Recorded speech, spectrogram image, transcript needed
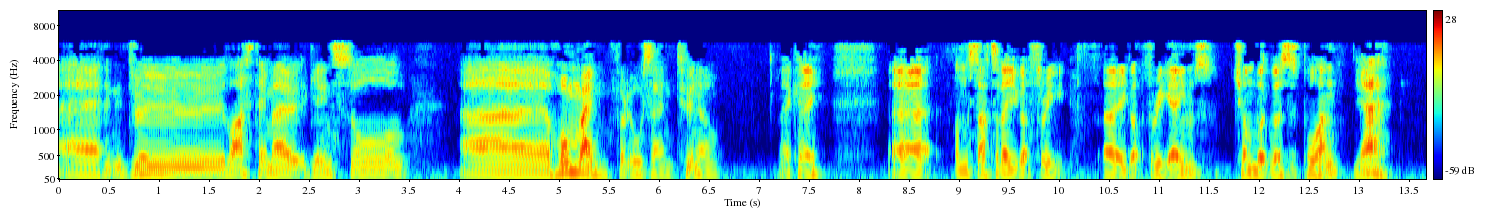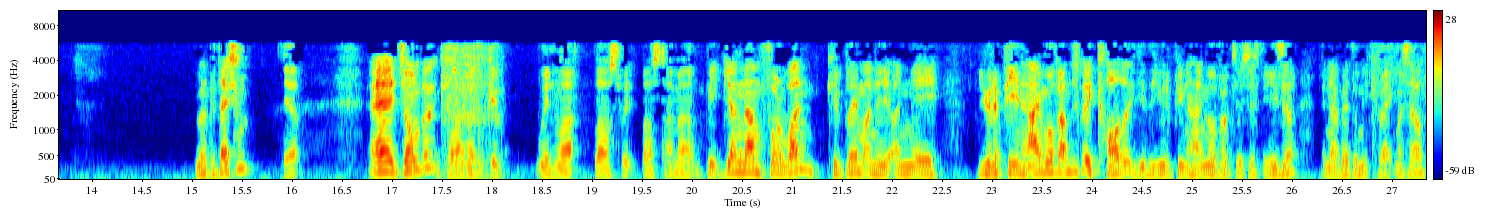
Uh, I think they drew last time out against Seoul. Uh, home win for Ulsan, 2 0. Okay. Uh, on the Saturday, you got three. Uh, you got three games: Jeonbuk versus Pohang. Yeah. You want a prediction? Yeah. Uh, Jeonbuk Pohang had a good win la- last week, last time out. beat Gyeongnam 4 1. Could blame it on the, on the European hangover. I'm just going to call it the European hangover because it's just easier. Know, I don't need to correct myself.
